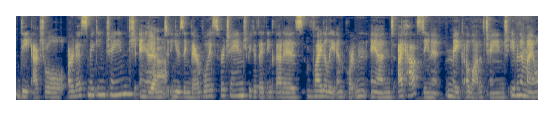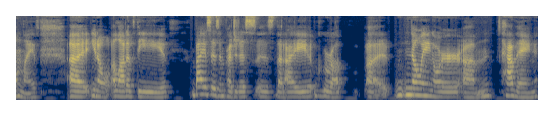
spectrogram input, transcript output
the actual artists making change and yeah. using their voice for change because I think that is vitally important. And I have seen it make a lot of change, even in my own life. Uh, you know, a lot of the biases and prejudices that I grew up uh, knowing or um, having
